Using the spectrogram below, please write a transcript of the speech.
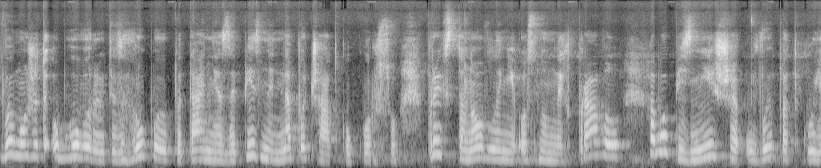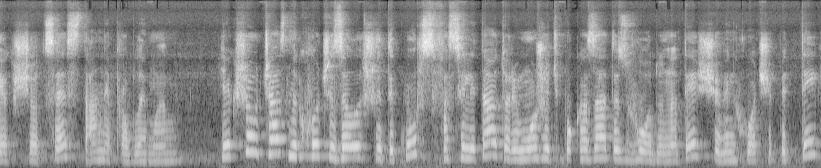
Ви можете обговорити з групою питання запізнень на початку курсу при встановленні основних правил або пізніше у випадку, якщо це стане проблемою. Якщо учасник хоче залишити курс, фасилітатори можуть показати згоду на те, що він хоче піти,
